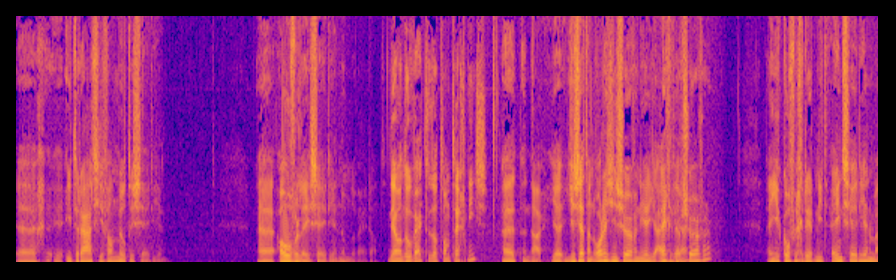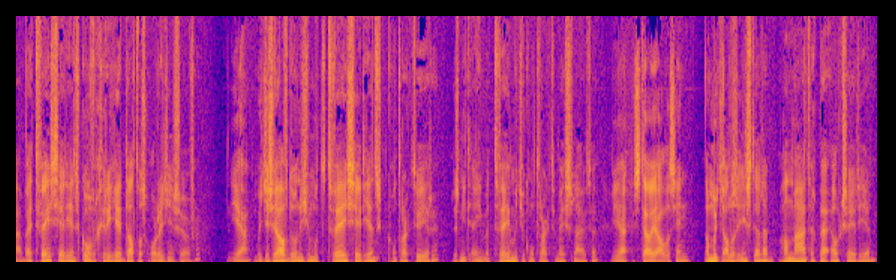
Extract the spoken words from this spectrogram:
eh, iteratie van multi-CDN. Eh, overlay CDN noemden wij dat. Ja, want hoe werkte dat dan technisch? Nou, je, je zet een origin server neer, je eigen Ja. webserver. En je configureert niet één CDN, maar bij twee CDN's configureer je dat als origin server. Ja, Dat moet je zelf doen, dus je moet twee CDN's contractueren. Dus niet één, maar twee moet je contracten mee sluiten. ja, stel je alles in. Dan moet je alles instellen, handmatig bij elk CDN.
